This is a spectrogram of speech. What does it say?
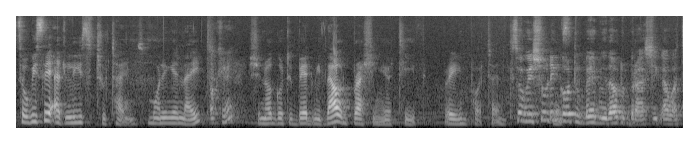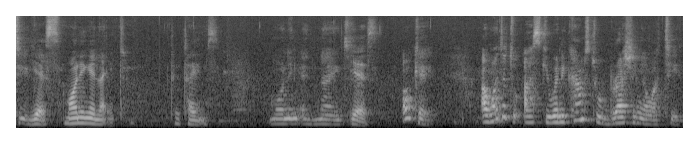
So we say at least two times, morning and night. Okay. You should not go to bed without brushing your teeth. Very important. So we shouldn't go to bed without brushing our teeth. Yes, morning and night, two times. Morning and night. Yes. Okay. I wanted to ask you when it comes to brushing our teeth,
